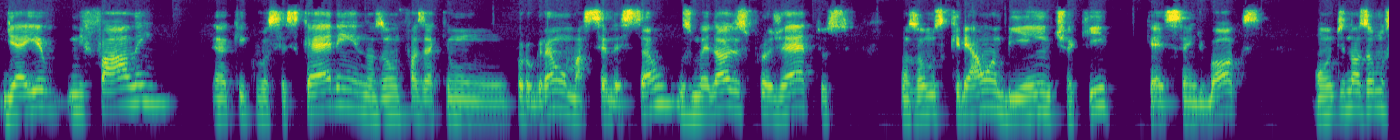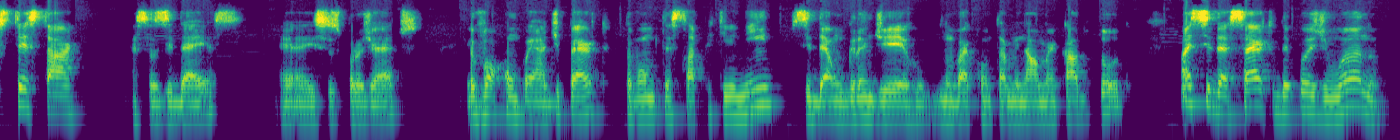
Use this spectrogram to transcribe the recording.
E aí me falem é, o que, que vocês querem, nós vamos fazer aqui um programa, uma seleção, os melhores projetos, nós vamos criar um ambiente aqui, que é esse sandbox, onde nós vamos testar essas ideias, é, esses projetos, eu vou acompanhar de perto, então vamos testar pequenininho, se der um grande erro, não vai contaminar o mercado todo, mas se der certo, depois de um ano,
